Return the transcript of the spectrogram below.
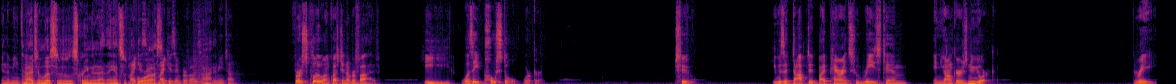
In the meantime, Imagine listeners are screaming at the answers Mike is, before us. Mike is improvising in the meantime. First clue on question number five. He was a postal worker. Two. He was adopted by parents who raised him in Yonkers, New York. Three.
